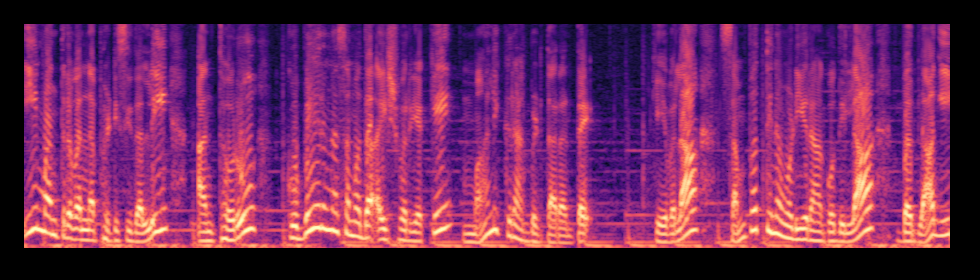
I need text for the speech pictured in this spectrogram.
ಈ ಮಂತ್ರವನ್ನ ಪಠಿಸಿದಲ್ಲಿ ಅಂಥವರು ಕುಬೇರನ ಸಮದ ಐಶ್ವರ್ಯಕ್ಕೆ ಮಾಲೀಕರಾಗ್ಬಿಡ್ತಾರಂತೆ. ಕೇವಲ ಸಂಪತ್ತಿನ ಒಡೆಯರಾಗೋದಿಲ್ಲ. ಬದಲಾಗಿ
